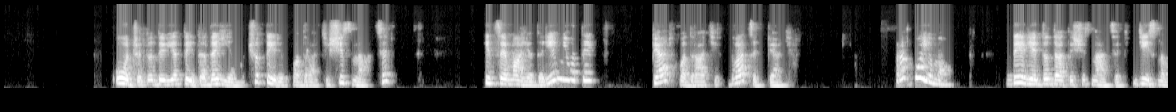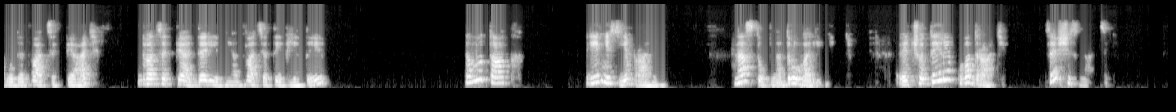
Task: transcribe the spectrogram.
Отже, до 9 додаємо 4 в квадраті 16. І це має дорівнювати 5 в квадраті 25. Рахуємо. 9 додати 16 дійсно буде 25. 25 дорівнює 25. Тому так, рівність є правильна. Наступна, друга рівність. 4 в квадраті – це 16.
